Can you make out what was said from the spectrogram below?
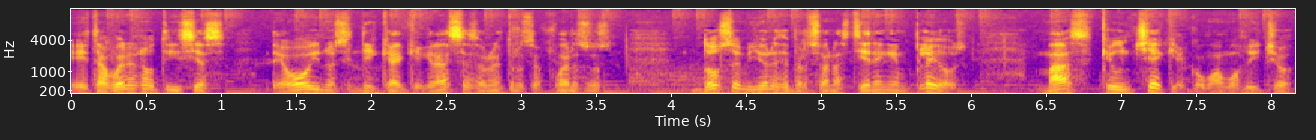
Estas buenas noticias de hoy nos indican que gracias a nuestros esfuerzos, 12 millones de personas tienen empleos, más que un cheque, como hemos dicho,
